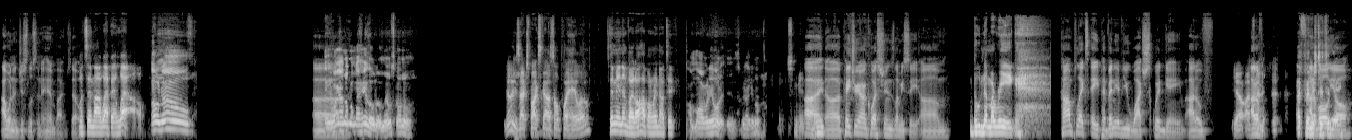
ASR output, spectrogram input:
I wouldn't just listen to him by himself. What's in my weapon? Well, Oh no! Uh, hey, why y'all not on that Halo though, man? What's going on? You know these Xbox guys don't play Halo? send me an invite. I'll hop on right now, Tick. I'm already on it. It's gotta get on. Send me an- all right, uh, Patreon questions. Let me see. Um, Booting up my rig. Complex Ape. Have any of you watched Squid Game? Out of Yeah, I Out of- finished it. I out of it all today. y'all,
